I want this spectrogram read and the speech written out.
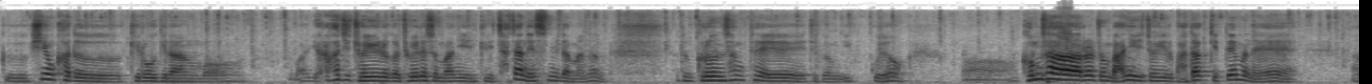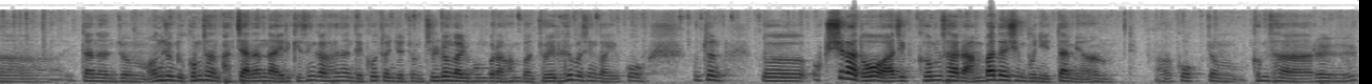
그 신용카드 기록이랑 뭐 여러 가지 조회가 조회해서 많이 이렇게 찾아냈습니다만은 하여튼 그런 상태에 지금 있고요. 어, 검사를 좀 많이 저희를 받았기 때문에 어, 일단은 좀 어느 정도 검사는 받지 않았나 이렇게 생각을 하는데 그것도 이제 좀 질병관리본부랑 한번 조회를 해볼 생각이고 아무튼 그 혹시라도 아직 검사를 안 받으신 분이 있다면 어, 꼭 좀 검사를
